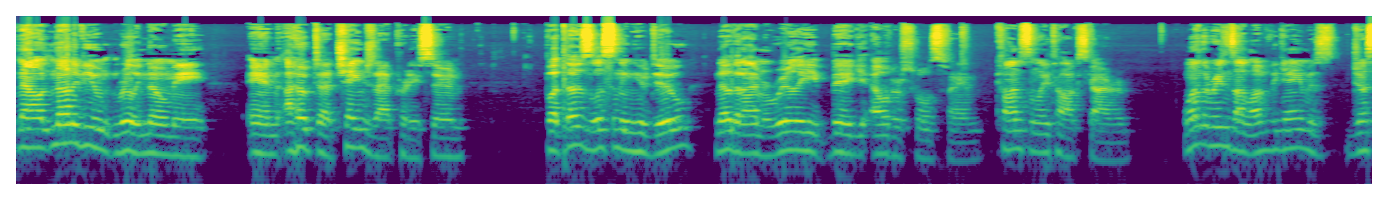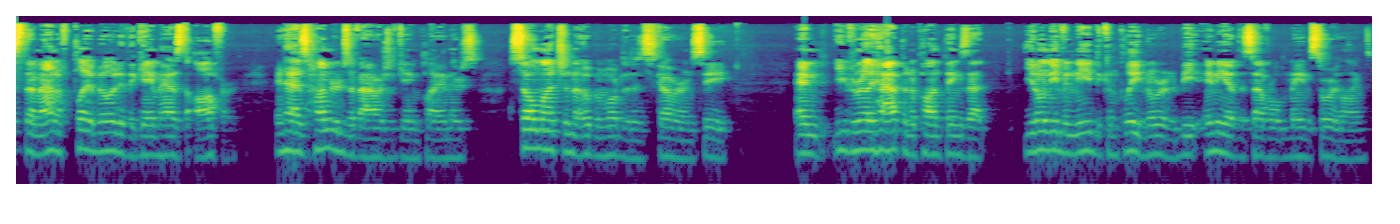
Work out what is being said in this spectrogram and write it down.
Now, none of you really know me, and I hope to change that pretty soon. But those listening who do know that I'm a really big Elder Scrolls fan. Constantly talk Skyrim. One of the reasons I love the game is just the amount of playability the game has to offer. It has hundreds of hours of gameplay, and there's so much in the open world to discover and see. And you can really happen upon things that you don't even need to complete in order to beat any of the several main storylines.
